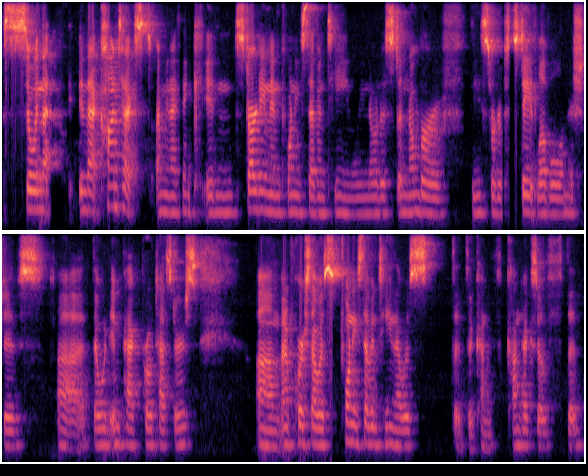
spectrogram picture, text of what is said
So in that in that context, I mean, I think in starting in 2017, we noticed a number of these sort of state level initiatives uh, that would impact protesters. Um, and of course, that was 2017. That was the, the kind of context of the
